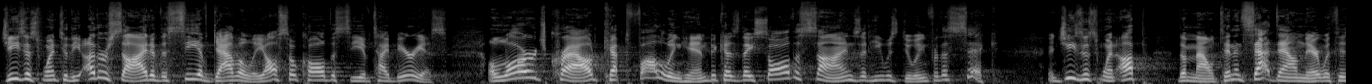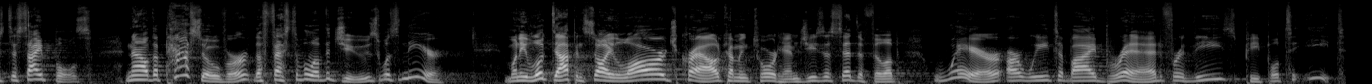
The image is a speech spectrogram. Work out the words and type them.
Jesus went to the other side of the Sea of Galilee, also called the Sea of Tiberias. A large crowd kept following him because they saw the signs that he was doing for the sick. And Jesus went up the mountain and sat down there with his disciples. Now, the Passover, the festival of the Jews, was near. When he looked up and saw a large crowd coming toward him, Jesus said to Philip, Where are we to buy bread for these people to eat?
